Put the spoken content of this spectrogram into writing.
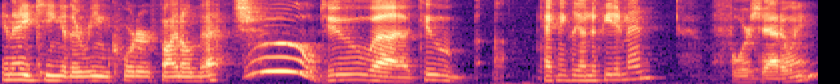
in a King of the Ring quarterfinal match. Woo! Two uh, two uh, technically undefeated men. Foreshadowing.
